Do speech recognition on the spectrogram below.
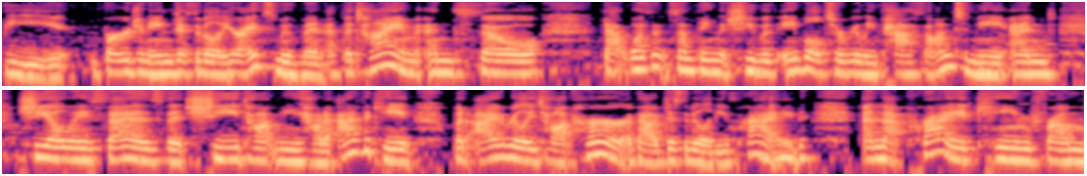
the burgeoning disability rights movement at the time. And so that wasn't something that she was able to really pass on to me. And she always says that she taught me how to advocate, but I really taught her about disability pride. And that pride came from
